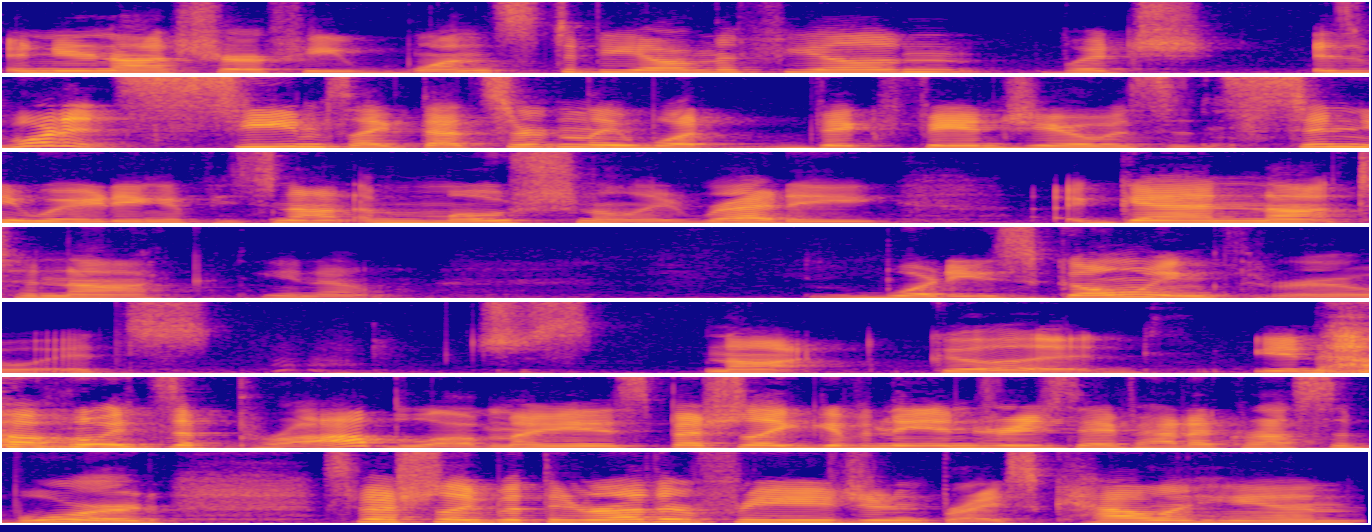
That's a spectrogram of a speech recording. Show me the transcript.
and you're not sure if he wants to be on the field, which is what it seems like. That's certainly what Vic Fangio is insinuating. If he's not emotionally ready, again, not to knock, you know, what he's going through, it's just not good. You know, it's a problem. I mean, especially given the injuries they've had across the board, especially with their other free agent, Bryce Callahan.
